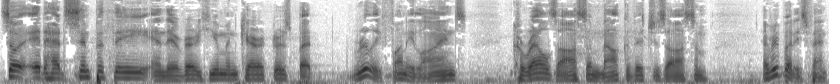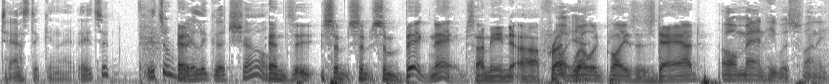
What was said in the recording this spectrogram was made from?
so it had sympathy, and they're very human characters, but really funny lines. Carell's awesome. Malkovich is awesome. Everybody's fantastic in that. It's a it's a really good show. and some some some big names. I mean, uh, Fred Oh, yeah. Willard plays his dad. oh man, he was funny.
